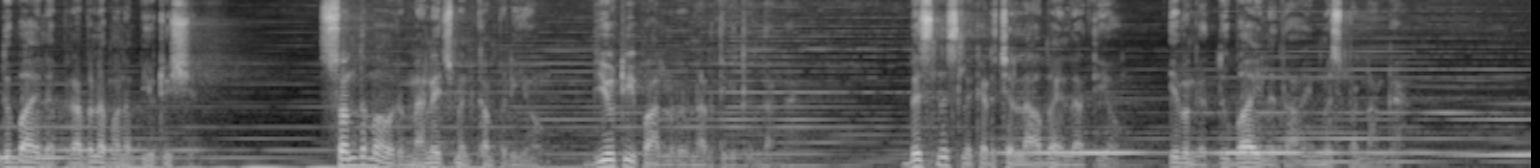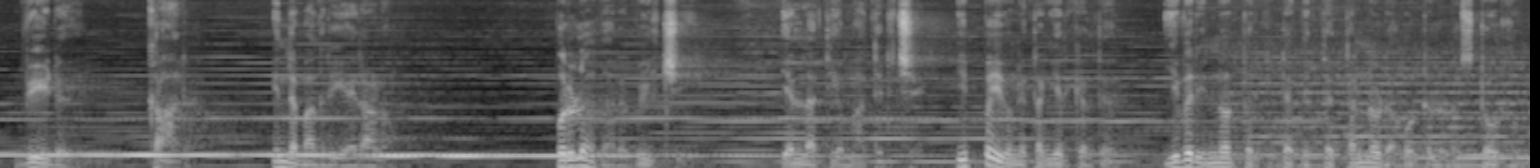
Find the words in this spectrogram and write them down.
துபாயில் பிரபலமான பியூட்டிஷியன். சொந்தமா ஒரு மேனேஜ்மெண்ட் கம்பெனியும் பியூட்டி பார்லரும் நடத்திக்கிட்டு இருந்தாங்க. பிசினஸ்ல கிடைச்ச லாபம் எல்லாத்தையும் இவங்க துபாயில் தான் இன்வெஸ்ட் பண்ணாங்க. வீடு இந்த மாதிரி ஏராளம். பொருளாதார வீழ்ச்சி எல்லாத்தையும் மாத்திடுச்சு. இப்ப இவங்க தங்கியிருக்கிறது இவர் இன்னொருத்தர்கிட்ட வித்த தன்னோட ஹோட்டலோட ஸ்டோர் ரூம்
